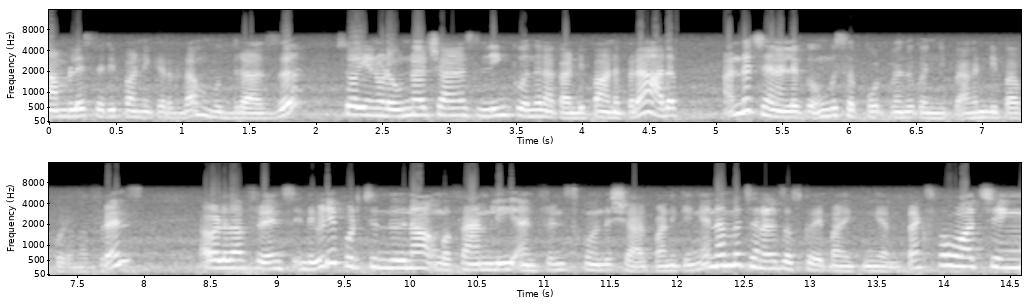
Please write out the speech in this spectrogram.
நம்மளே சரி பண்ணிக்கிறது தான் முத்ராஸு. ஸோ என்னோட இன்னொரு சேனல்ஸ் லிங்க் வந்து நான் கண்டிப்பாக அனுப்புகிறேன் அதை அந்த சேனலுக்கு உங்கள் சப்போர்ட் வந்து கொஞ்சம் கண்டிப்பாக கொடுங்க ஃப்ரெண்ட்ஸ் அவ்வளோதான் ஃப்ரெண்ட்ஸ் இந்த வீடியோ பிடிச்சிருந்ததுன்னா உங்கள் ஃபேமிலி அண்ட் ஃப்ரெண்ட்ஸ்க்கு வந்து ஷேர் பண்ணிக்கோங்க. நம்ம சேனல் சப்ஸ்கிரைப் பண்ணிக்கோங்க. தேங்க்ஸ் ஃபார் வாட்சிங்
